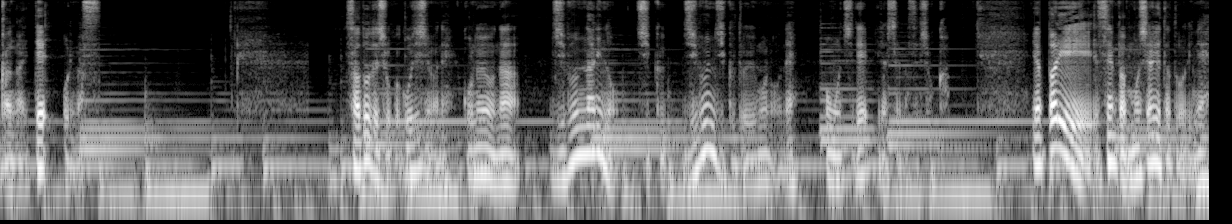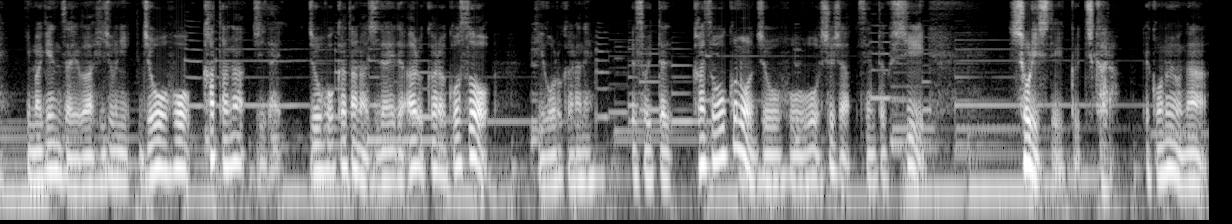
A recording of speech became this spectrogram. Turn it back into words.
考えております。さあどうでしょうか？ご自身はねこのような自分なりの軸自分軸というものをねお持ちでいらっしゃいますでしょうか？やっぱり先般申し上げた通りね今現在は非常に情報過多な時代。情報過多な時代であるからこそ日頃からねそういった数多くの情報を取捨選択し処理していく力。このような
